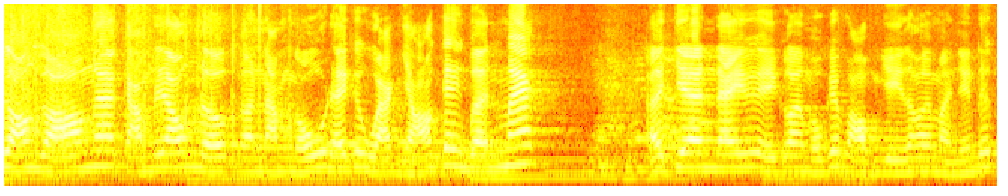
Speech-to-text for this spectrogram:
Gọn gọn cầm đi đâu cũng được, rồi nằm ngủ để cái quạt nhỏ cái bên mát. Ở trên đây quý vị coi một cái phòng gì thôi mà những đức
